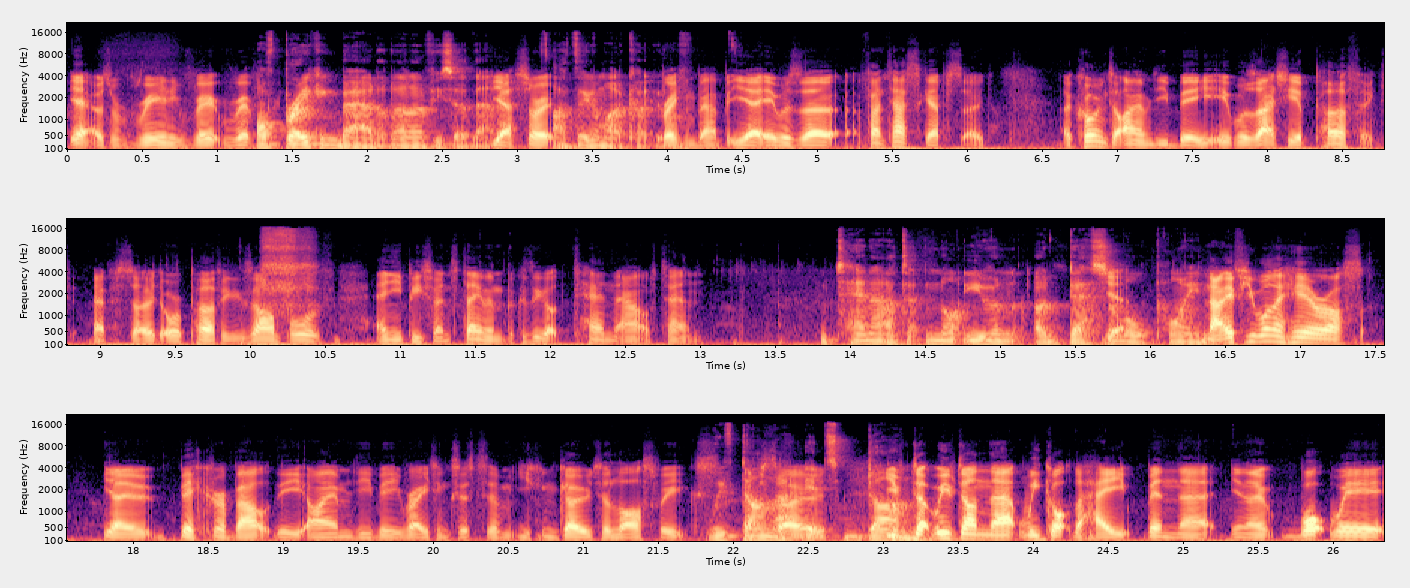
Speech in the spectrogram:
yeah, it was a really, re- re- of Breaking Bad. I don't know if you said that. Yeah, sorry. I think I might cut you. Off. Breaking Bad, but yeah, it was a fantastic episode. According to IMDb, it was actually a perfect episode or a perfect example of any piece of entertainment because it got 10 out of 10. Ten out of ten. Not even a decimal point. Now, if you want to hear us, you know, bicker about the IMDb rating system, you can go to last week's. We've done that. It's done. Do- we've done that. We got the hate. Been there. You know what we're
